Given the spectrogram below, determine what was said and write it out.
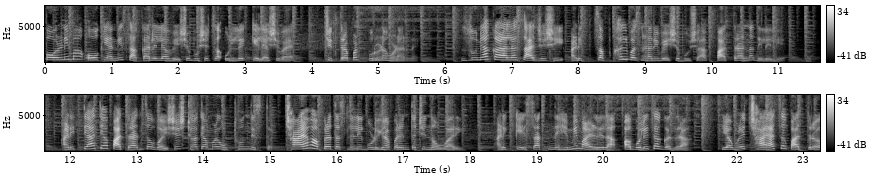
पौर्णिमा ओक यांनी साकारलेल्या वेशभूषेचा उल्लेख केल्याशिवाय चित्रपट पूर्ण होणार नाही. जुन्या काळाला साजेशी आणि चपखल बसणारी वेशभूषा पात्रांना दिलेली आहे. आणि त्या त्या पात्रांचं वैशिष्ट्य त्यामुळे उठून दिसतं. छाया वापरत असलेली गुडघ्यापर्यंतची नऊवारी आणि केसात नेहमी माळलेला अबोलीचा गजरा यामुळे छायाचं पात्र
